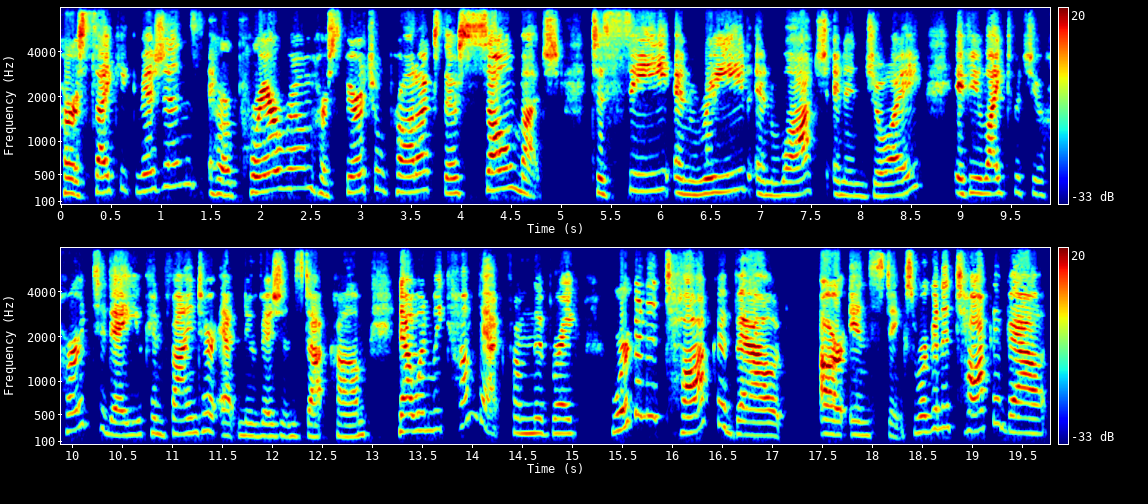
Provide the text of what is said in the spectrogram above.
her psychic visions, her prayer room, her spiritual products, there's so much to see and read and watch and enjoy. If you liked what you heard today, you can find her at newvisions.com. Now, when we come back from the break, we're going to talk about our instincts. We're going to talk about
